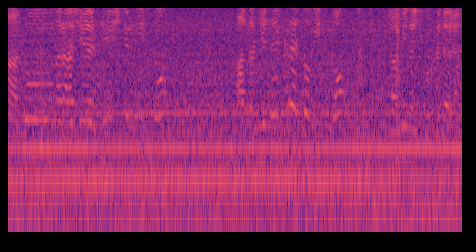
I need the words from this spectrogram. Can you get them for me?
A tu na razie ściernisko, a tam gdzie dekretowisko, trzeba minąć go headerem.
